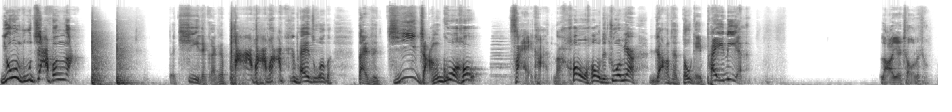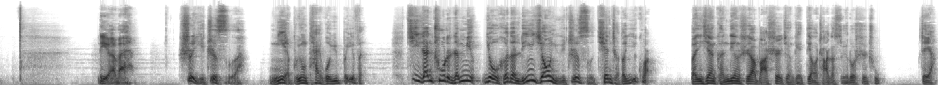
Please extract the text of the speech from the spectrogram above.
有辱家风啊！”这气的搁这啪啪啪直拍桌子。但是几掌过后。再看那厚厚的桌面，让他都给拍裂了。老爷瞅了瞅，李员外，事已至此啊，你也不用太过于悲愤。既然出了人命，又和那林小女之死牵扯到一块本县肯定是要把事情给调查个水落石出。这样，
